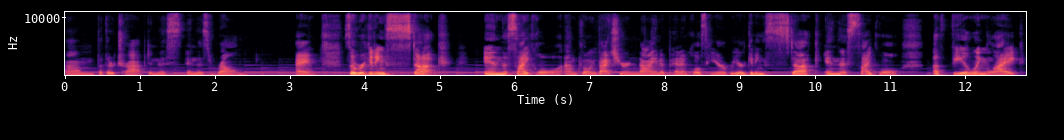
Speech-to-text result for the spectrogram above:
um, but they're trapped in this in this realm. Okay, so we're getting stuck in the cycle. Um, going back to your Nine of Pentacles here, we are getting stuck in this cycle of feeling like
